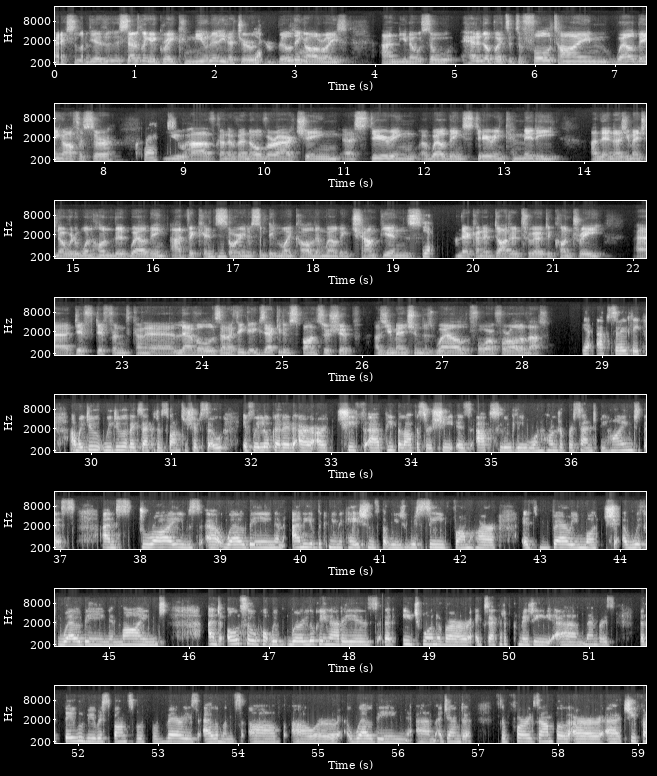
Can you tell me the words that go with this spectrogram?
Excellent. Yeah, it sounds like a great community that you're, yeah. you're building. All right, and you know, so headed up, it's it's a full time well being officer. Correct. You have kind of an overarching uh, steering, a well being steering committee and then, as you mentioned, over the 100 well-being advocates, mm-hmm. or you know, some people might call them well-being champions. Yeah. And they're kind of dotted throughout the country, uh, diff, different kind of levels. And I think executive sponsorship, as you mentioned as well, for for all of that. Yeah, absolutely. And we do we do have executive sponsorship. So if we look at it, our, our chief uh, people officer, she is absolutely 100% behind this and drives uh, well-being and any of the communications that we receive from her. It's very much with well-being in mind. And also what we, are looking at is that each one of our executive committee um, members, that they will be responsible for various elements of our well-being um, agenda. So, for example, our uh, chief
